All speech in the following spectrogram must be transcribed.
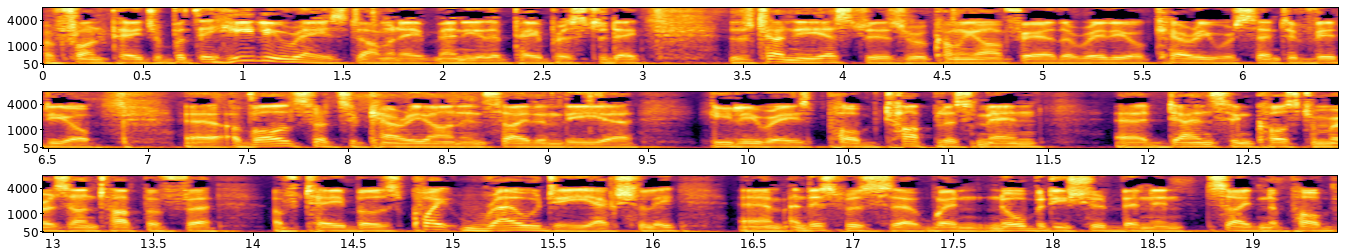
a front page. But the Healy-Raes dominate many of the papers today. I was telling you yesterday as we were coming off air, the radio Kerry were sent a video uh, of all sorts of carry on inside in the uh, Healy-Raes pub. Topless men. Uh, dancing customers on top of uh, of tables, quite rowdy actually. Um, and this was uh, when nobody should have been inside in a pub.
